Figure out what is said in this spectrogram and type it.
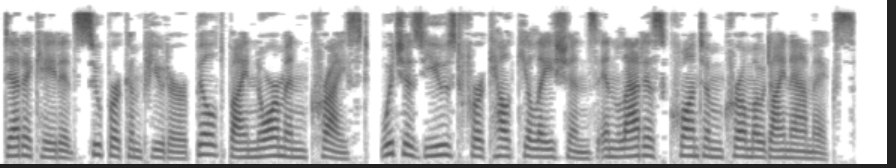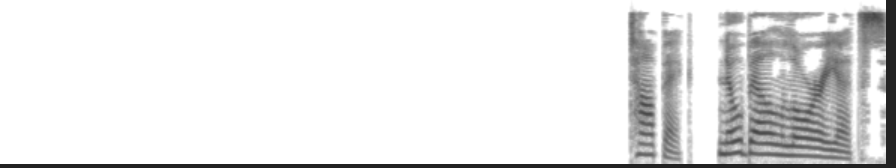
dedicated supercomputer built by Norman Christ, which is used for calculations in lattice quantum chromodynamics. Nobel laureates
